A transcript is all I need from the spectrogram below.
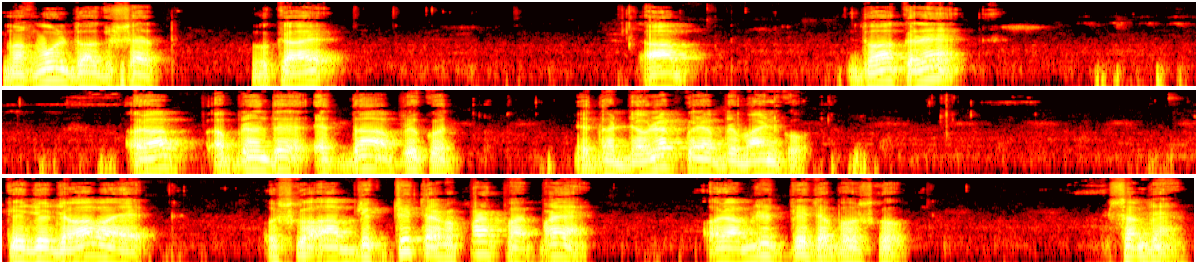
مقبول دعا کی شرط وہ کیا ہے؟ آپ دعا کریں اور آپ اپنے اندر اتنا اپنے کو اتنا ڈیولپ کریں اپنے مائنڈ کو کہ جو جواب آئے اس کو آبجیکٹو طور پر پڑھ پڑھیں اور آبجیکٹو طور پر اس کو سمجھیں۔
